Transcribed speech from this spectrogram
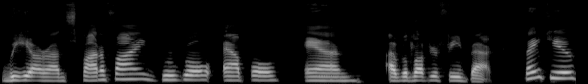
we are on Spotify, Google, Apple, and I would love your feedback. Thank you.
